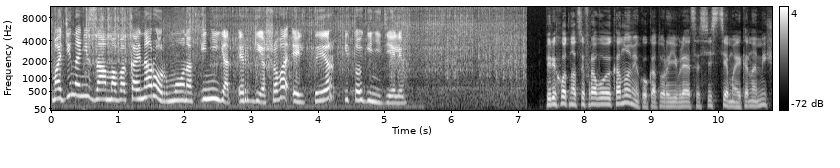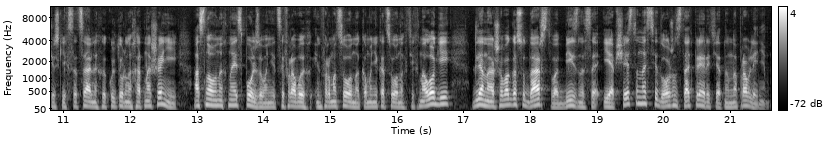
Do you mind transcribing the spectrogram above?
Мадина Низамова, Кайнаро Рмонов и Ният Эргешева, ЛТР. Итоги недели. Переход на цифровую экономику, которая является системой экономических, социальных и культурных отношений, основанных на использовании цифровых информационно-коммуникационных технологий, для нашего государства, бизнеса и общественности должен стать приоритетным направлением.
